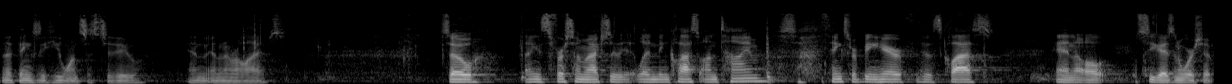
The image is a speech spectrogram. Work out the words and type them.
and the things that He wants us to do in, in our lives. So I think it's the first time I'm actually lending class on time. So thanks for being here for this class, and I'll see you guys in worship.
